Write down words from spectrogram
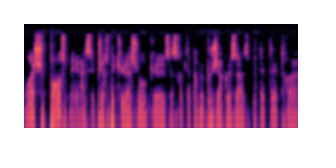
moi je pense, mais là c'est pure spéculation, que ça serait peut-être un peu plus cher que ça. C'est peut-être être, euh,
